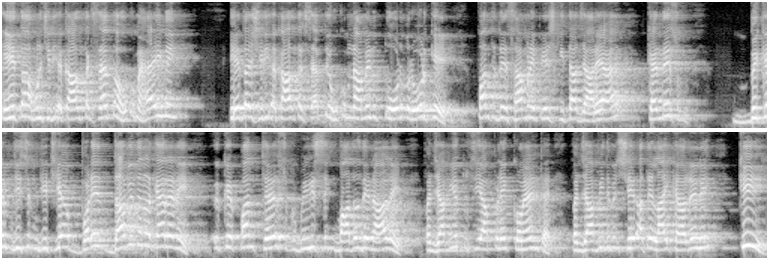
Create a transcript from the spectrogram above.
ਇਹ ਤਾਂ ਹੁਣ ਸ੍ਰੀ ਅਕਾਲ ਤਖਤ ਸਾਹਿਬ ਦਾ ਹੁਕਮ ਹੈ ਹੀ ਨਹੀਂ। ਇਹ ਤਾਂ ਸ੍ਰੀ ਅਕਾਲ ਤਖਤ ਸਾਹਿਬ ਦੇ ਹੁਕਮਨਾਮੇ ਨੂੰ ਤੋੜ ਮਰੋੜ ਕੇ ਪੰਥ ਦੇ ਸਾਹਮਣੇ ਪੇਸ਼ ਕੀਤਾ ਜਾ ਰਿਹਾ ਹੈ। ਕਹਿੰਦੇ ਸੁ- ਬਿਕਰਮਜੀਤ ਸਿੰਘ ਮਜੀਠੀਆ ਬੜੇ ਦਾਅਵੇ ਦੇ ਨਾਲ ਕਹਿ ਰਹੇ ਨੇ ਕਿ ਪੰਥ ਸੁਖਬੀਰ ਸਿੰਘ ਬਾਦਲ ਦੇ ਨਾਲ ਹੈ ਪੰਜਾਬੀਓ, ਤੁਸੀਂ ਆਪਣੇ ਕਮੈਂਟ ਪੰਜਾਬੀ ਦੇ ਵਿੱਚ ਸ਼ੇਅਰ ਅਤੇ ਲਾਈਕ ਕਰ ਰਹੇ ਨੇ। ਕਿ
